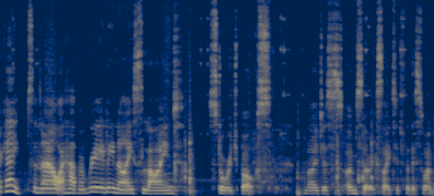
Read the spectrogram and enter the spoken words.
Okay, so now I have a really nice lined storage box and I just, I'm so excited for this one.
